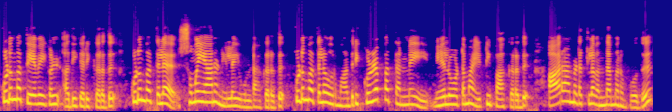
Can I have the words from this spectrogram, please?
குடும்ப தேவைகள் அதிகரிக்கிறது. குடும்பத்துல சுமையான நிலை உண்டாகிறது. குடும்பத்துல ஒரு மாதிரி குழப்பத்தன்மை மேலோட்டமா எட்டி பார்க்கறது. ஆறாம் இடத்துல வந்தமரும் போது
